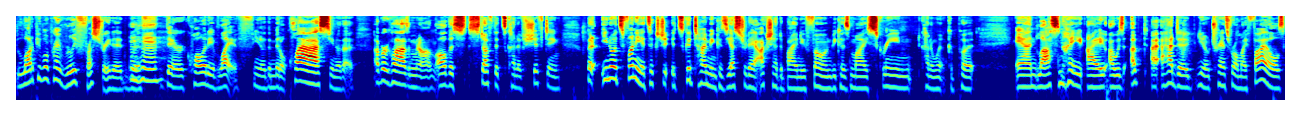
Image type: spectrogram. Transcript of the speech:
a lot of people are probably really frustrated with Mm-hmm. their quality of life. You know, the middle class, you know, the upper class. I mean, all, all this stuff that's kind of shifting. But you know, it's funny. It's it's good timing because yesterday I actually had to buy a new phone because my screen kind of went kaput. And last night I, I was up, I had to, you know, transfer all my files,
